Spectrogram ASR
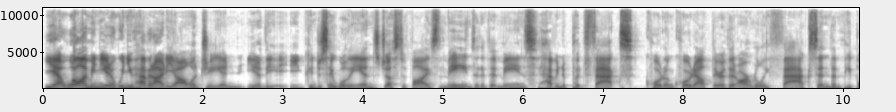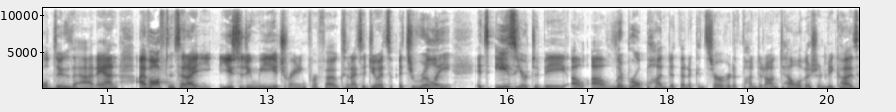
Yeah, well, I mean, you know, when you have an ideology, and you know, the you can just say, well, the ends justifies the means, and if it means having to put facts, quote unquote, out there that aren't really facts, and then people do that. And I've often said I used to do media training for folks, and I said, you know, it's it's really it's easier to be a, a liberal pundit than a conservative pundit on television because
